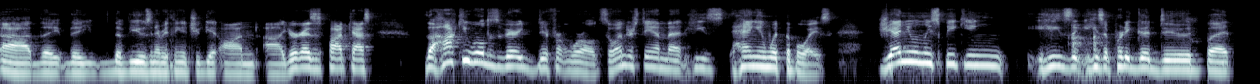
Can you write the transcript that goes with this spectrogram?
uh, the the the views and everything that you get on uh, your guys' podcast, the hockey world is a very different world. So understand that he's hanging with the boys. Genuinely speaking, he's he's a pretty good dude, but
